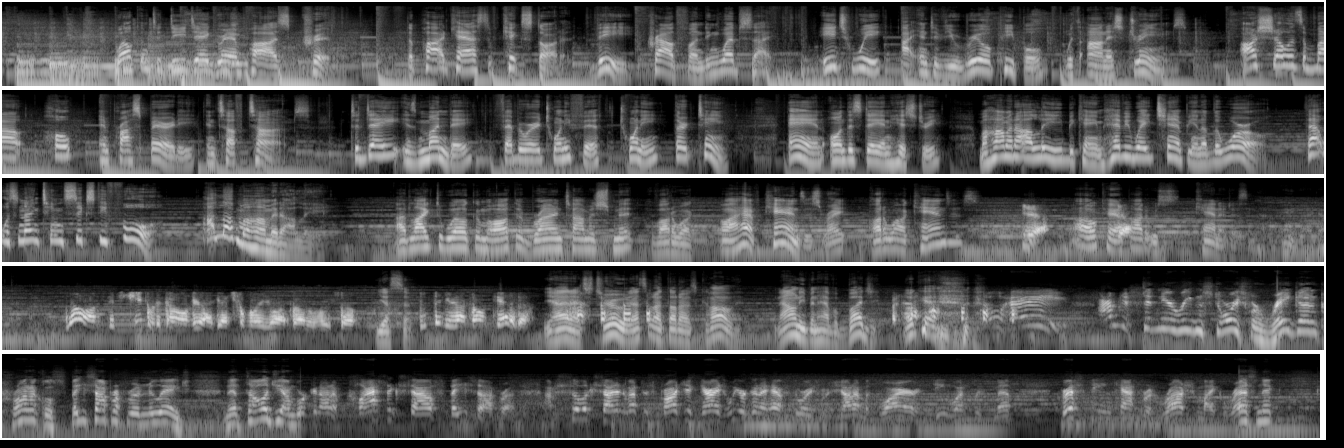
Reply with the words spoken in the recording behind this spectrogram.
Welcome to DJ Grandpa's Crib, the podcast of Kickstarter, the crowdfunding website. Each week, I interview real people with honest dreams. Our show is about hope and prosperity in tough times. Today is Monday, February 25th, 2013. And on this day in history, Muhammad Ali became heavyweight champion of the world. That was 1964. I love Muhammad Ali. I'd like to welcome author Bryan Thomas Schmidt of Ottawa. Oh, I have Kansas, right? Ottawa, Kansas? Yeah. Oh, okay. Yeah. I thought it was Canada somehow. Anyway, I got that. No, it's cheaper to call here, I guess, from where you are, probably. So, Yes, sir. good thing you're not calling Canada. Yeah, that's true. That's what I thought I was calling. And I don't even have a budget. Okay. Oh, hey! I'm just sitting here reading stories for Raygun Chronicles Space Opera for a New Age, an anthology I'm working on of classic style space opera. I'm so excited about this project, guys. We are going to have stories from Seanan McGuire and Dean Wesley Smith, Kristine Kathryn Rusch, Mike Resnick,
